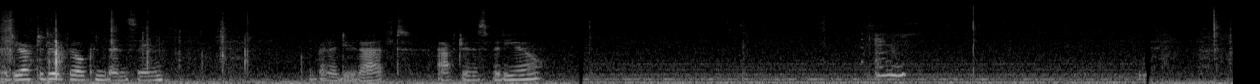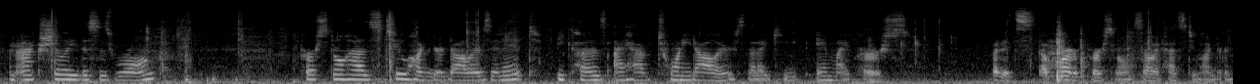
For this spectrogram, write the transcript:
I do have to do a bill condensing. I'm gonna do that after this video And actually, this is wrong. Personal has $200 in it because I have $20 that I keep in my purse. But it's a part of personal, so it has 200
